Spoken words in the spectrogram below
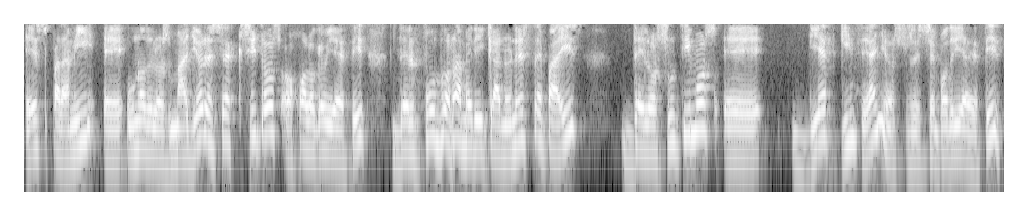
es para mí eh, uno de los mayores éxitos, ojo a lo que voy a decir, del fútbol americano en este país de los últimos 10, eh, 15 años, se podría decir.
